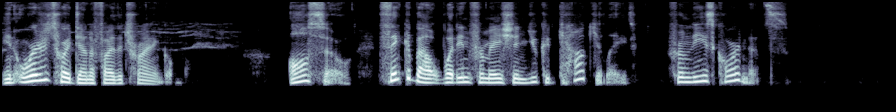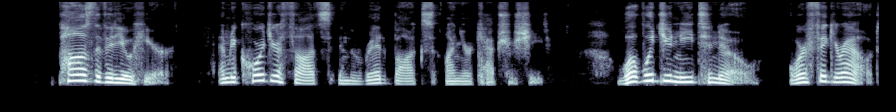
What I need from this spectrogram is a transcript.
in order to identify the triangle. Also, think about what information you could calculate from these coordinates. Pause the video here and record your thoughts in the red box on your capture sheet. What would you need to know or figure out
